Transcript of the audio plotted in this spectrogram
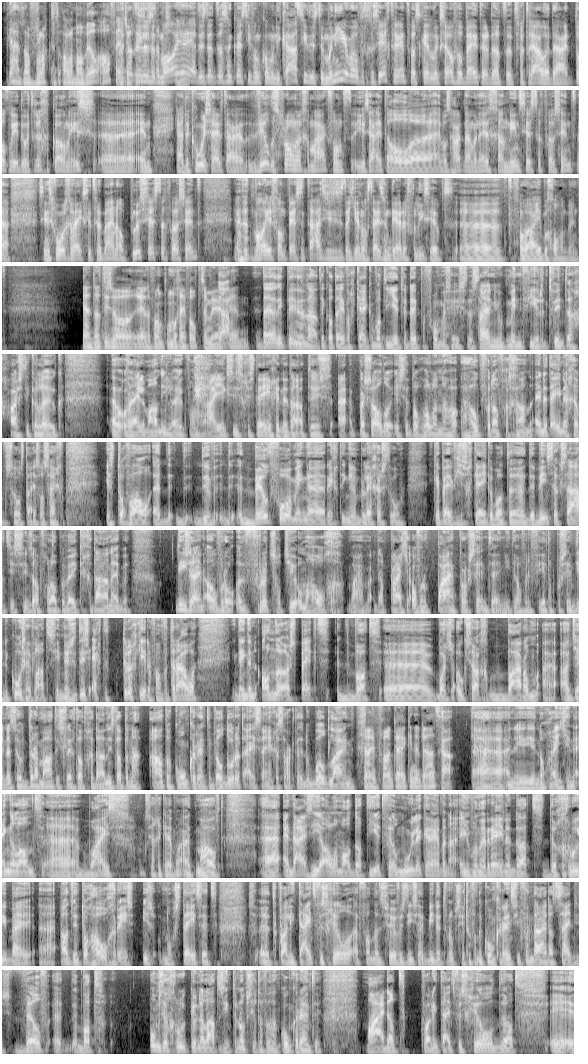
ja, dan vlakt het allemaal wel af. En dat is dus het mooie. Ja, dus dat, dat, is een kwestie van communicatie. Dus de manier waarop het gezegd werd, was kennelijk zoveel beter dat het vertrouwen daar toch weer door teruggekomen is. Uh, en ja, de koers heeft daar wilde sprongen gemaakt. Want je zei het al, uh, hij was hard naar beneden gegaan, min 60 procent. Nou, sinds vorige week zitten we bijna op plus 60 procent. En het mooie van percentages is dat je nog steeds een derde verlies hebt uh, van waar je begonnen bent. Ja, dat is wel relevant om nog even op te merken. Ja, nou ja, ik, inderdaad. Ik had even gekeken wat de year-to-date performance is. Dan sta je nu op min 24. Hartstikke leuk. Uh, of helemaal niet leuk, want AX is gestegen inderdaad. Dus uh, per saldo is er toch wel een ho hoop vanaf gegaan. En het enige, zoals Thijs al zegt, is toch wel uh, de, de, beeldvorming richting beleggers toe. Ik heb eventjes gekeken wat de winsttaxaties sinds de afgelopen weken gedaan hebben die zijn overal een frutseltje omhoog. Maar dan praat je over een paar procenten en niet over de 40 procent die de koers heeft laten zien. Dus het is echt het terugkeren van vertrouwen. Ik denk een ander aspect, wat, uh, wat je ook zag, waarom uh, Adyen het zo dramatisch slecht had gedaan, is dat er een aantal concurrenten wel door het ijs zijn gezakt. Hè. De World Line. Ja, in Frankrijk inderdaad. Ja, uh, en hier nog eentje in Engeland, uh, Wise, zeg ik even uit mijn hoofd. Uh, en daar zie je allemaal dat die het veel moeilijker hebben. Nou, een van de redenen dat de groei bij uh, toch hoger is, is nog steeds het, het kwaliteitsverschil van de service die zij bieden ten opzichte van de concurrentie. Vandaar dat zij dus wel wat omzetgroei kunnen laten zien ten opzichte van hun concurrenten. Maar dat kwaliteitsverschil, dat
